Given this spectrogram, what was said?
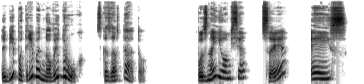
Тобі потрібен новий друг, сказав тато. Познайомся, це Ейс.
